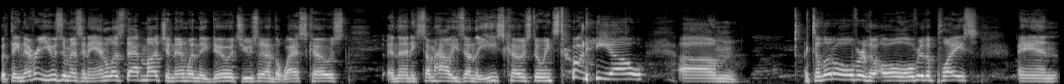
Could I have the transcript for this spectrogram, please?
but they never use him as an analyst that much. And then when they do, it's usually on the West Coast. And then he somehow he's on the East Coast doing studio. Um, it's a little over the all over the place and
